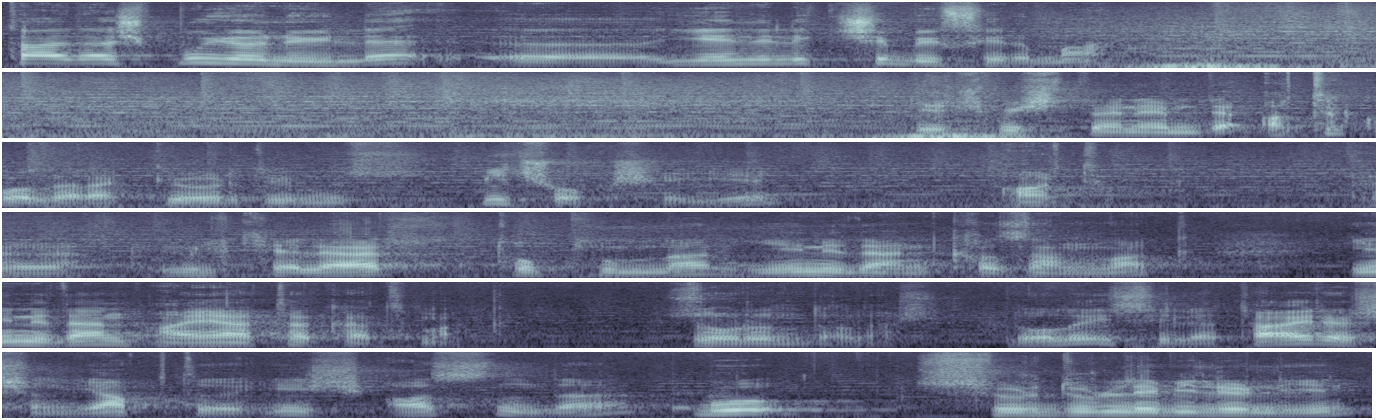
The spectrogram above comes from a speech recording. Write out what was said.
Tayraş bu yönüyle e, yenilikçi bir firma. Geçmiş dönemde atık olarak gördüğümüz birçok şeyi artık e, ülkeler, toplumlar yeniden kazanmak, yeniden hayata katmak zorundalar. Dolayısıyla Tayraş'ın yaptığı iş aslında bu sürdürülebilirliğin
